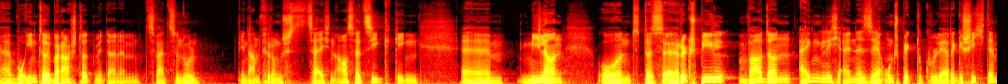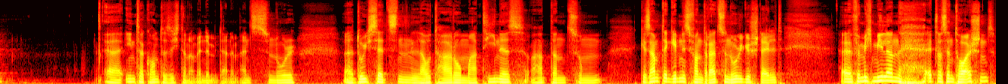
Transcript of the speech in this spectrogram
äh, wo Inter überrascht hat mit einem 2 zu 0 in Anführungszeichen Auswärtssieg gegen ähm, Milan. Und das äh, Rückspiel war dann eigentlich eine sehr unspektakuläre Geschichte. Äh, Inter konnte sich dann am Ende mit einem 1 zu 0 äh, durchsetzen. Lautaro Martinez hat dann zum Gesamtergebnis von 3 zu 0 gestellt. Äh, für mich Milan etwas enttäuschend.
